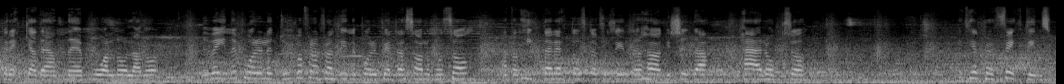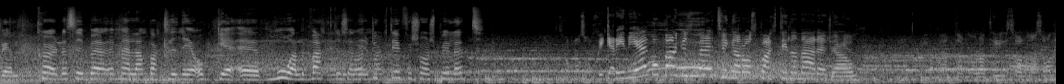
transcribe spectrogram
spräcka den eh, målnollan. Och vi var inne på det, eller du var framförallt inne på det Petra Salomonsson, att han hittar rätt ofta från sin högersida här också. Ett helt perfekt inspel. Curlar sig mellan backlinje och eh, målvakt och sen är det duktig i försvarsspelet. Salomonsson skickar in igen mot Marcus Berg, tvingar oss back till den där räddningen. Väntar några till, Salomonsson.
